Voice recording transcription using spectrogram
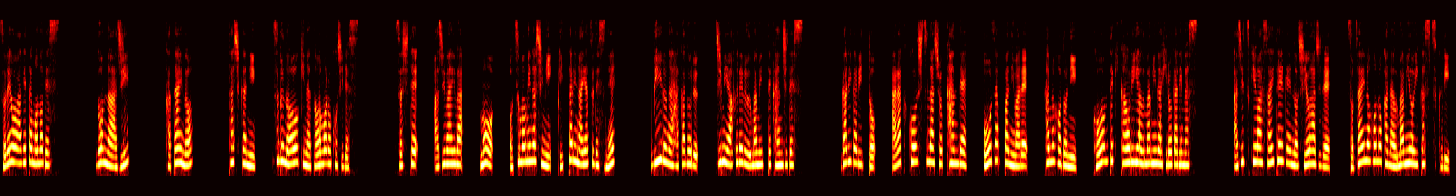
それを揚げたものです。どんな味？硬いの？確かに、粒の大きなトウモロコシです。そして、味わいは、もう、おつまみ菓子にぴったりなやつですね。ビールがはかどる、地味あふれる旨味って感じです。ガリガリと、粗く硬質な食感で、大雑把に割れ、噛むほどに、高温的香りや旨味が広がります。味付けは最低限の塩味で、素材のほのかな旨味を生かす作り。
